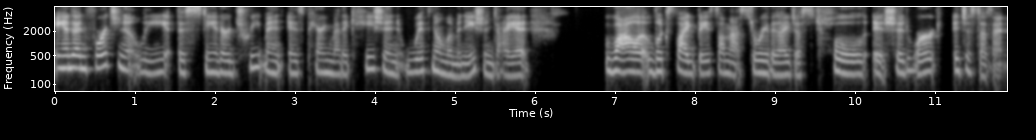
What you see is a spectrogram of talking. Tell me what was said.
and unfortunately, the standard treatment is pairing medication with an elimination diet. While it looks like, based on that story that I just told, it should work, it just doesn't.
